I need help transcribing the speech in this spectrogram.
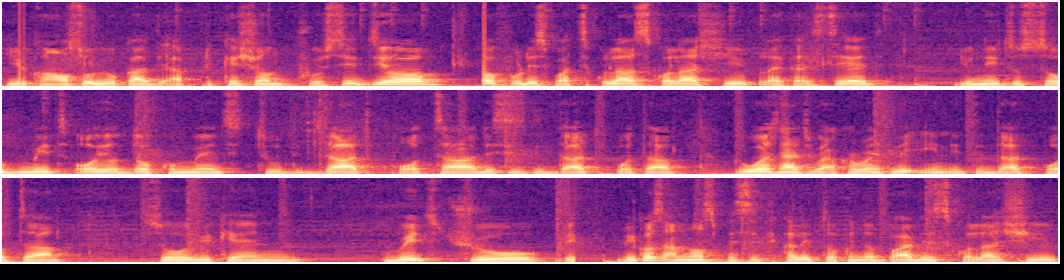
you can also look at the application procedure. For this particular scholarship like i said you need to submit all your documents to the DAAD portal. This is the DAAD portal. The website we are currently in is the DAAD portal. So you can read through. Because i'm not specifically talking about this scholarship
